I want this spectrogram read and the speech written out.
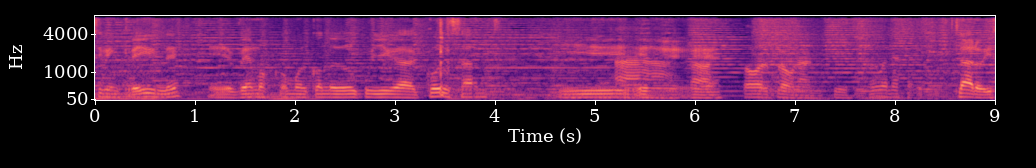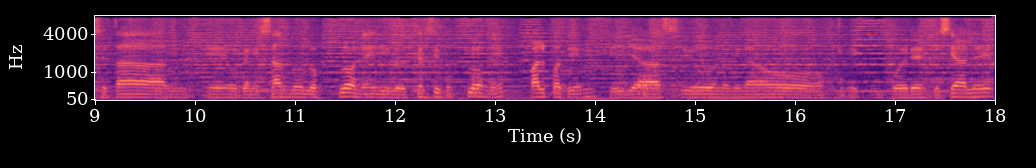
Música increíble, eh, vemos como el conde de Dooku llega a Coruscant y Ah, eh, ah, todo el buena serie. Claro, y se están eh, organizando los clones y los ejércitos clones. Palpatine, que ya ha sido nominado eh, con poderes especiales,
